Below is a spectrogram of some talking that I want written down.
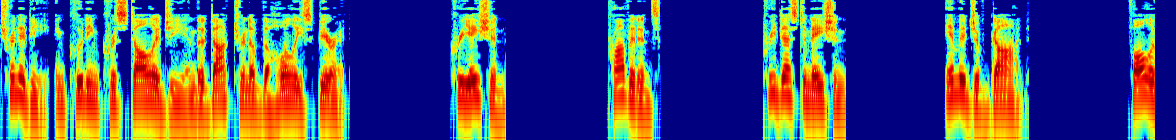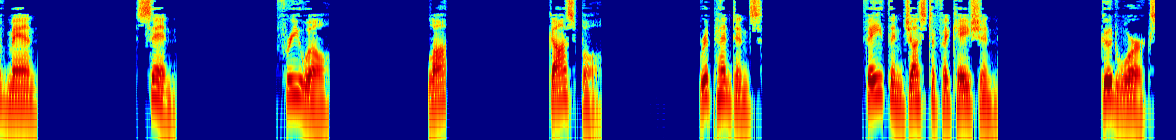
Trinity including Christology and the doctrine of the Holy Spirit. Creation. Providence. Predestination. Image of God. Fall of man. Sin. Free will. Law. Gospel. Repentance Faith and justification Good works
